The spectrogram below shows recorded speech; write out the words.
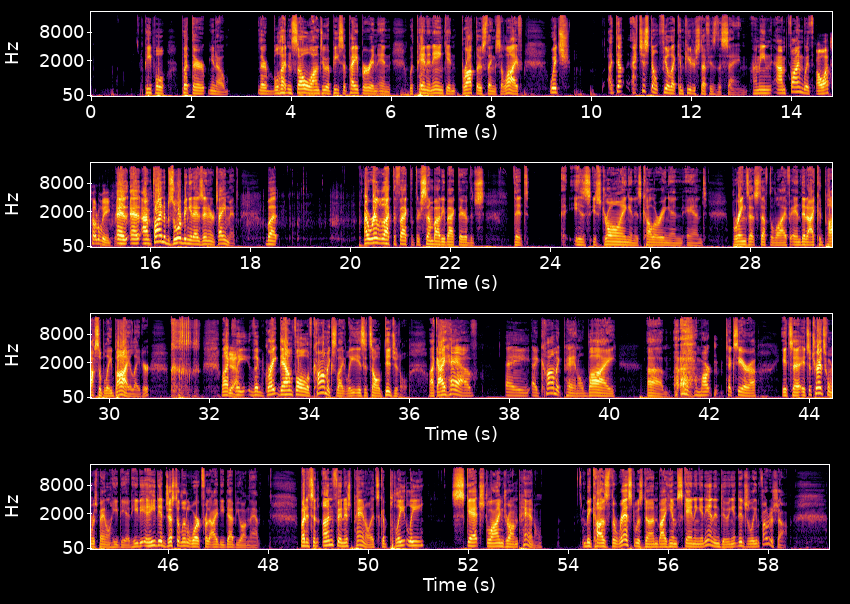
People put their you know their blood and soul onto a piece of paper and, and with pen and ink and brought those things to life, which I, don't, I just don't feel that computer stuff is the same. I mean, I'm fine with. Oh, I totally agree. As, as, I'm fine absorbing it as entertainment, but I really like the fact that there's somebody back there that's that is is drawing and is coloring and and brings that stuff to life, and that I could possibly buy later. Like yeah. the the great downfall of comics lately is it's all digital. Like I have a a comic panel by um, Mark Texeira. It's a it's a Transformers panel he did. He he did just a little work for the IDW on that, but it's an unfinished panel. It's completely sketched, line drawn panel because the rest was done by him scanning it in and doing it digitally in Photoshop.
